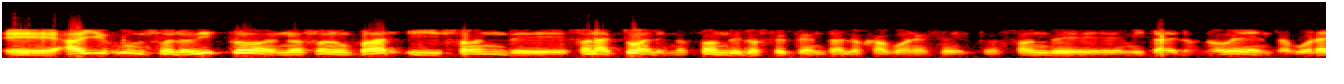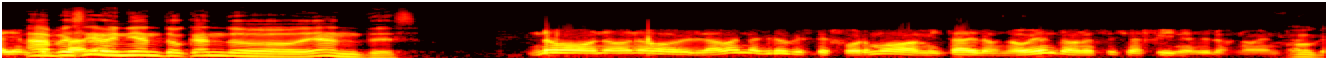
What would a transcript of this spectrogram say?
Eh, hay un solo disco, no son un par, y son de son actuales, no son de los 70 los japoneses estos, son de mitad de los 90, por ahí Ah, pensé que venían tocando de antes. No, no, no, la banda creo que se formó a mitad de los 90, o no sé si a fines de los 90. Ok,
